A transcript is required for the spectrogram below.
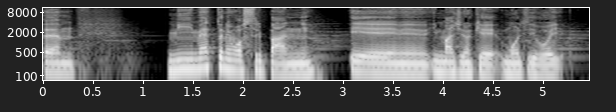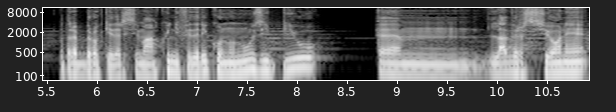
Um, mi metto nei vostri panni e immagino che molti di voi potrebbero chiedersi ma quindi Federico non usi più um, la versione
